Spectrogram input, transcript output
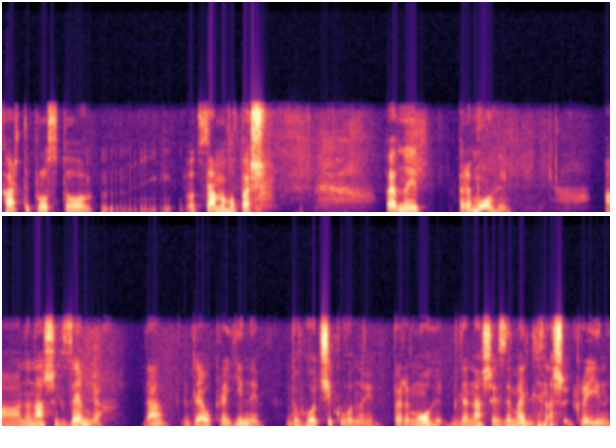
Карти просто от самого першого певної перемоги а, на наших землях да, для України, довгоочікуваної перемоги для наших земель, для нашої країни.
